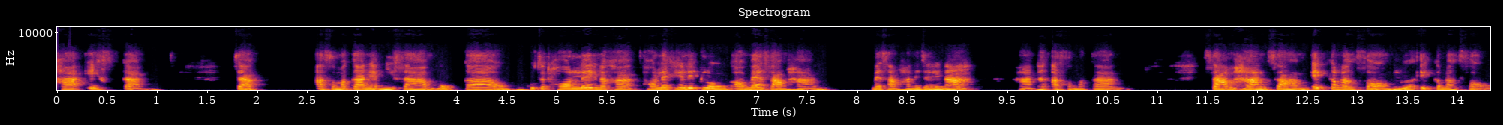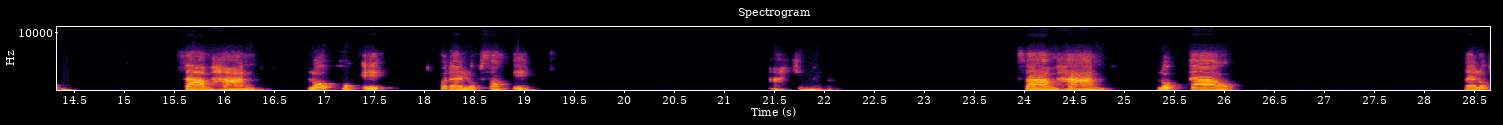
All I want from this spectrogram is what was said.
ค่า x กัน จาก อสมการเนี่ยมีสามหกเก้าครูจะทอนเลขนะคะ ทอนเลขให้เล็กลง เอาแม่สามหาร แม่สามหารในใจเลยนะ หารทั้งอสมการสามหารสาม x กำลังสองเหลือ x กำลังสองสามหารลบหก x ก็ได้ลบสอง x อะคิดไหมสามหารลบเก้าได้ลบ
